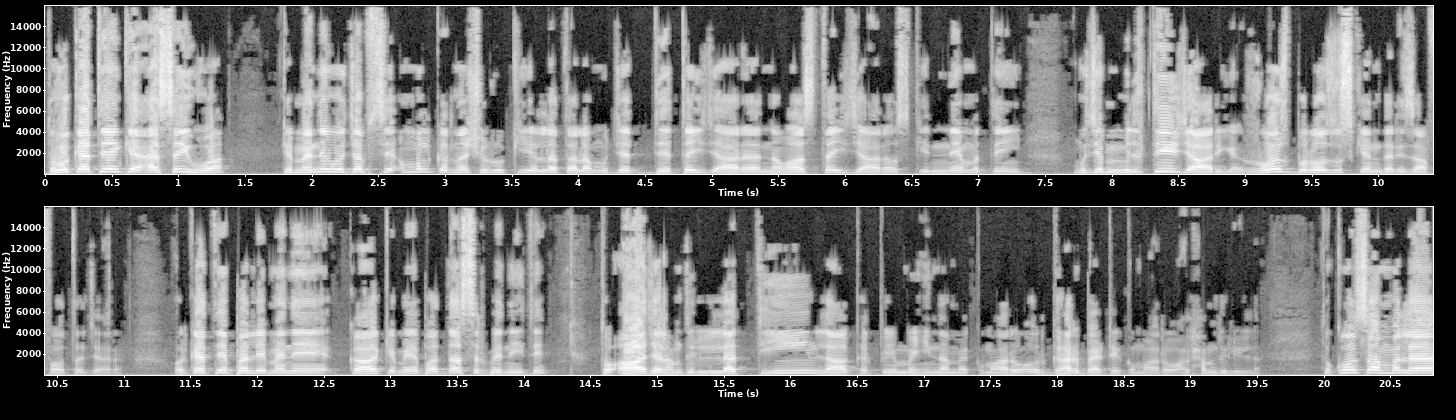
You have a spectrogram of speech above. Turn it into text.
تو وہ کہتے ہیں کہ ایسے ہی ہوا۔ کہ میں نے وہ جب سے عمل کرنا شروع کی اللہ تعالیٰ مجھے دیتا ہی جا رہا ہے، نوازتا ہی جا رہا ہے، اس کی نعمتیں مجھے ملتی ہی جا رہی ہیں، روز بروز اس کے اندر اضافہ ہوتا جا رہا ہے۔ اور کہتے ہیں، پہلے میں نے کہا کہ میرے پاس دس روپے نہیں تھے، تو آج الحمدللہ تین لاکھ روپے مہینہ میں کما رہا ہوں اور گھر بیٹھے کما رہا ہوں، الحمدللہ۔ تو کون سا عمل ہے؟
